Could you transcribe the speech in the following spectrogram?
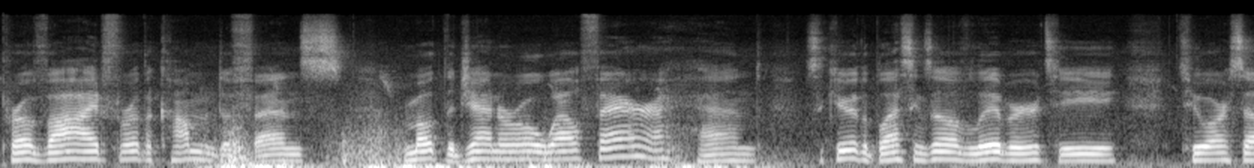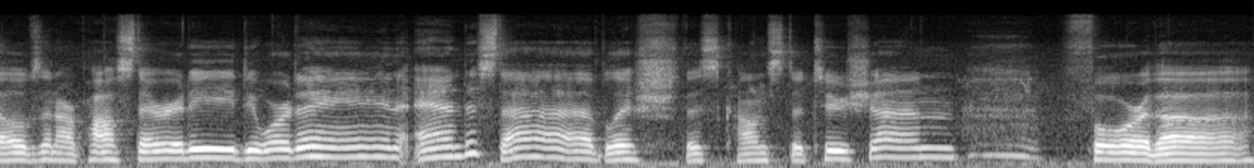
provide for the common defense, promote the general welfare, and secure the blessings of liberty. To ourselves and our posterity, do ordain and establish this constitution for the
